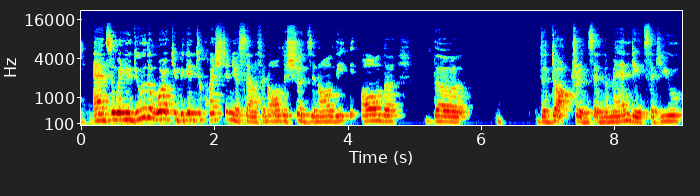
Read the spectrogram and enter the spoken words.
Mm-hmm. And so when you do the work, you begin to question yourself and all the shoulds and all the all the the the doctrines and the mandates that you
